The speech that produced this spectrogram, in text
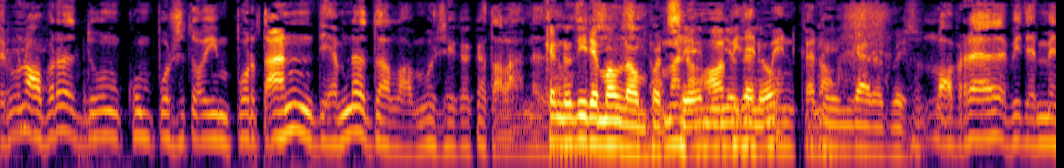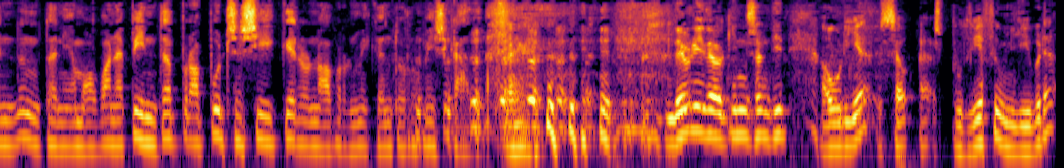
era una obra d'un compositor important, diguem-ne, de la música catalana. Que no direm el nom, Sí, sí. pot Home, ser, no, millor que no. evidentment que no. Bé. L'obra, evidentment, no tenia molt bona pinta, però potser sí que era una obra una mica endormiscada. Déu-n'hi-do, quin sentit. Hauria, es podria fer un llibre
